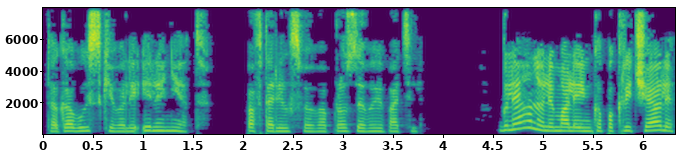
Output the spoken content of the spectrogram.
«Так обыскивали или нет?» — повторил свой вопрос завоеватель. Глянули маленько, покричали,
